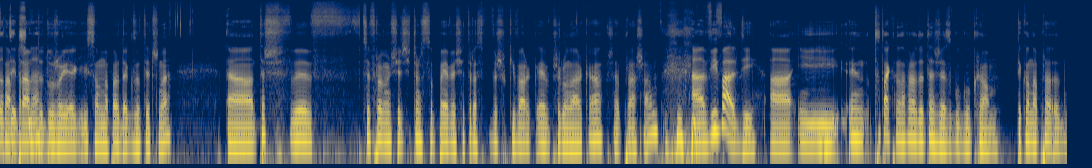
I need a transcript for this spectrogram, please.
Egzotyczne. naprawdę dużo i i są naprawdę egzotyczne. E, też w, w cyfrowym sieci często pojawia się teraz wyszukiwarka, e, przeglądarka, przepraszam, a Vivaldi. A, I e, to tak naprawdę też jest Google Chrome, tylko naprawdę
